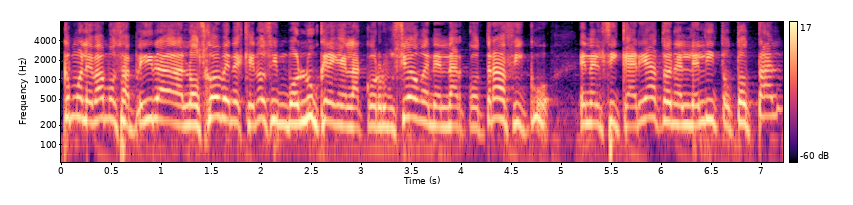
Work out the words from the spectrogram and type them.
¿Cómo le vamos a pedir a los jóvenes que no se involucren en la corrupción, en el narcotráfico, en el sicariato, en el delito total?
